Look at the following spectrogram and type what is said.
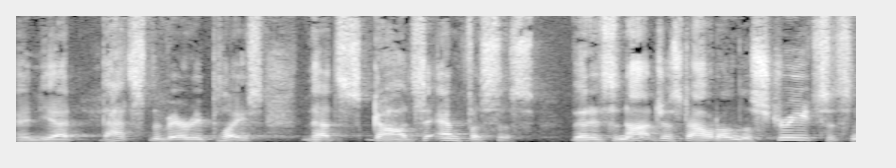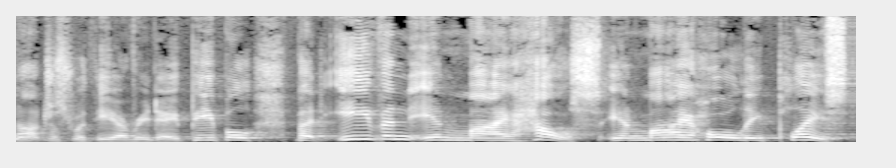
And yet, that's the very place. That's God's emphasis that it's not just out on the streets, it's not just with the everyday people, but even in my house, in my holy place,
